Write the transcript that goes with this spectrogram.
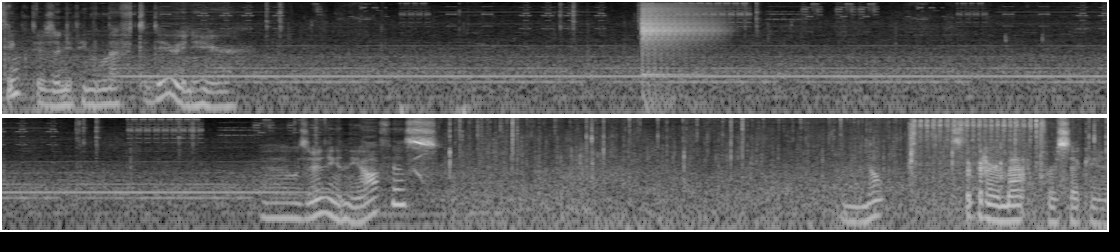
think there's anything left to do in here. Uh, was there anything in the office? Nope. Let's look at our map for a second.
